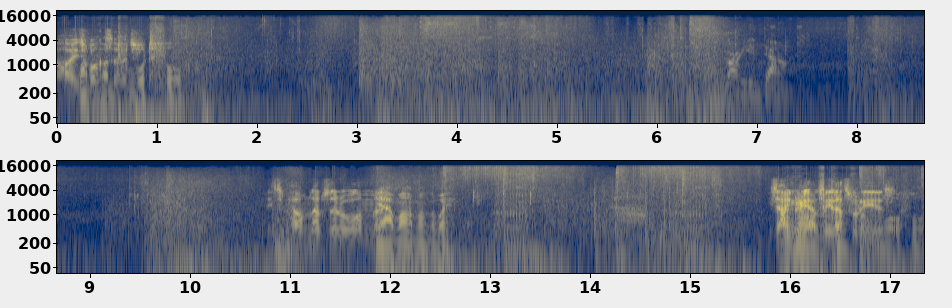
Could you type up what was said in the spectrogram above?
Oh, he's one one, gone surge. to waterfall. Guardian down. Need some help, Nabs. They're all on me. Yeah, I'm, I'm on the way. He's angry at me, that's what he is. Waterfall.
